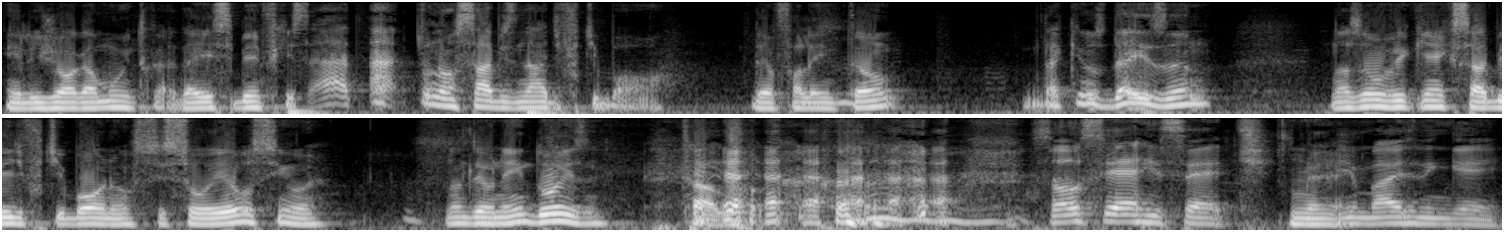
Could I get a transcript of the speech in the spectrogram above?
ele joga muito, cara. Daí esse Benfica, ah, ah, tu não sabes nada de futebol. Daí eu falei, então, daqui uns 10 anos, nós vamos ver quem é que sabia de futebol, não. Se sou eu ou o senhor. Não deu nem dois, né? Tá louco. Só o CR7. É. E mais ninguém.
